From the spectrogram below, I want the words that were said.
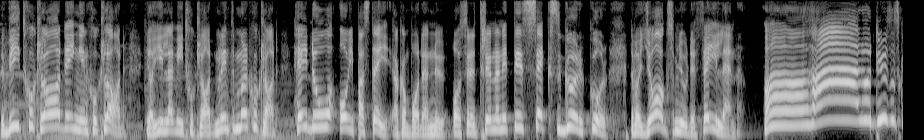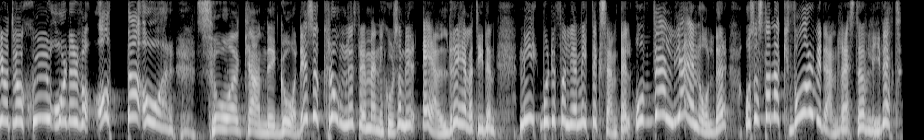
“Vit choklad är ingen choklad. Jag gillar vit choklad, men inte mörk choklad. Hej då, oj pastej. Jag kom på den nu. Och så är det 396 gurkor. Det var jag som gjorde failen. Aha! Det var du som skrev att du var sju år när du var åtta år! Så kan det gå. Det är så krångligt för människor som blir äldre hela tiden. Ni borde följa mitt exempel och välja en ålder och så stanna kvar vid den resten av livet.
